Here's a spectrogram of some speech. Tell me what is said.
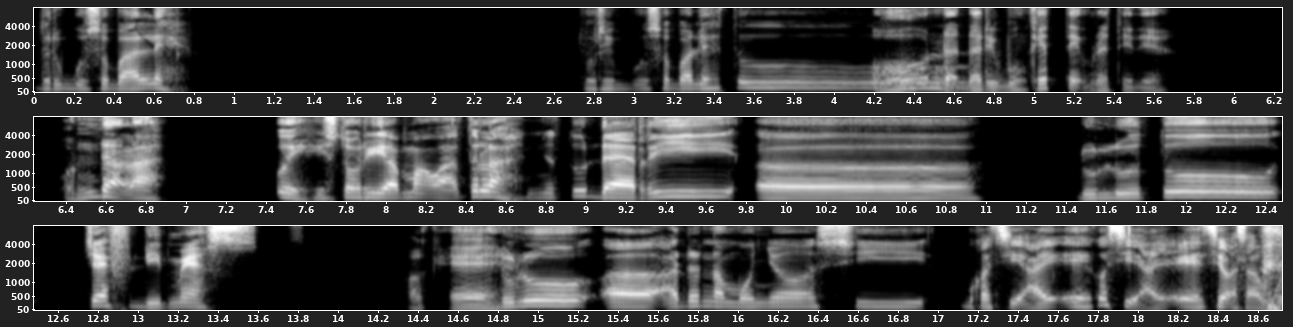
2000 sebaleh. 2000 sebaleh tuh Oh, enggak dari Bung Ketek berarti dia. Oh enggak lah. Wih, histori amak waktu lah. Itu dari eh dulu tuh chef di mes. Oke. Dulu eh, ada namanya si bukan si IA, kok si IA sih Wak Samu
